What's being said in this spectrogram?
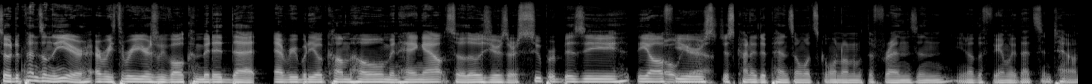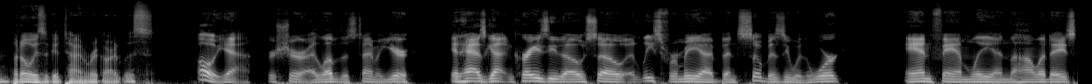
So it depends on the year. Every three years, we've all committed that everybody will come home and hang out. So those years are super busy. The off Oh, years just kind of depends on what's going on with the friends and you know the family that's in town. But always a good time, regardless. Oh yeah, for sure. I love this time of year. It has gotten crazy though, so at least for me, I've been so busy with work and family and the holidays.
